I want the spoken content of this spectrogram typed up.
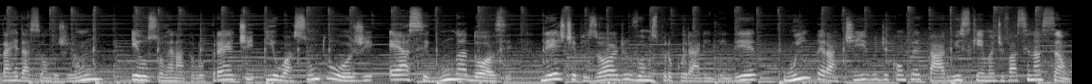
Da redação do G1. Eu sou Renata Loprete e o assunto hoje é a segunda dose. Neste episódio, vamos procurar entender o imperativo de completar o esquema de vacinação.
